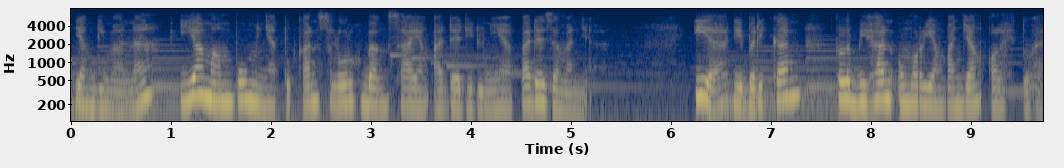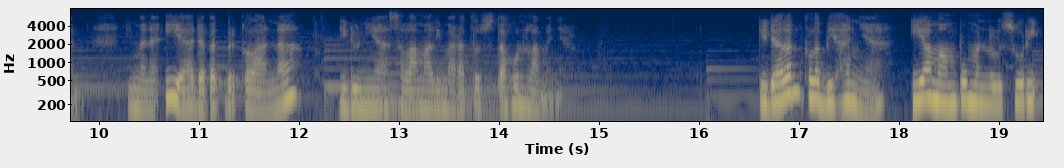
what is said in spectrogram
yang di mana ia mampu menyatukan seluruh bangsa yang ada di dunia pada zamannya. Ia diberikan kelebihan umur yang panjang oleh Tuhan, di mana ia dapat berkelana di dunia selama 500 tahun lamanya. Di dalam kelebihannya, ia mampu menelusuri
